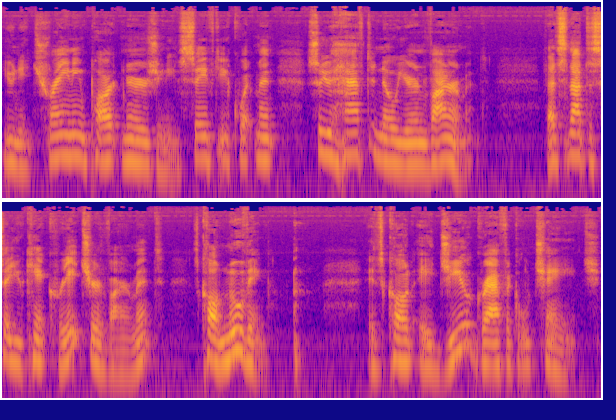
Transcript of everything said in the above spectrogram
you need training partners, you need safety equipment, so you have to know your environment. That's not to say you can't create your environment. It's called moving. It's called a geographical change.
